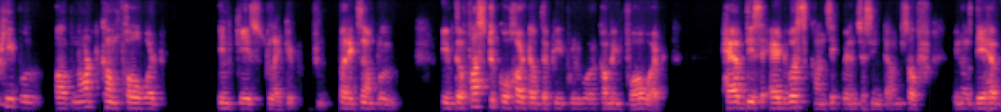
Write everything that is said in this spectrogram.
people have not come forward in case like, if, for example, if the first cohort of the people who are coming forward have these adverse consequences in terms of, you know, they have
